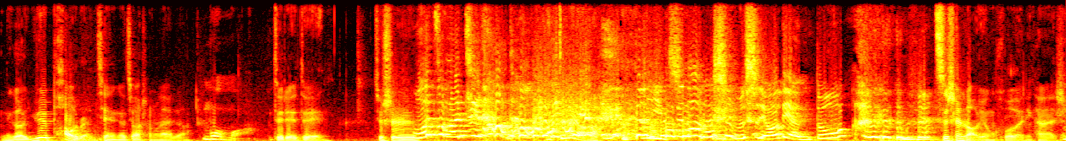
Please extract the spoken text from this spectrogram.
那个约炮软件，那个叫什么来着？陌陌，对对对，就是我怎么知道的？对啊，你知道的是不是有点多？资深老用户了，你看来是。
